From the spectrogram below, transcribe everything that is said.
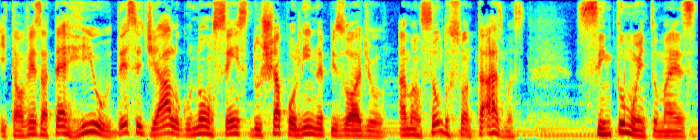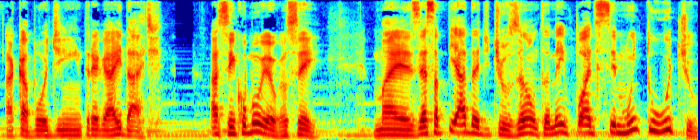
e talvez até riu desse diálogo nonsense do Chapolin no episódio A Mansão dos Fantasmas, sinto muito, mas acabou de entregar a idade. Assim como eu, eu sei. Mas essa piada de tiozão também pode ser muito útil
